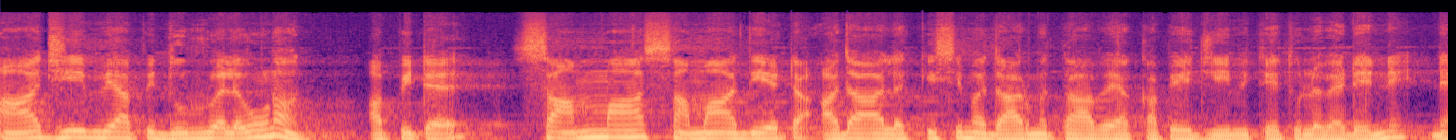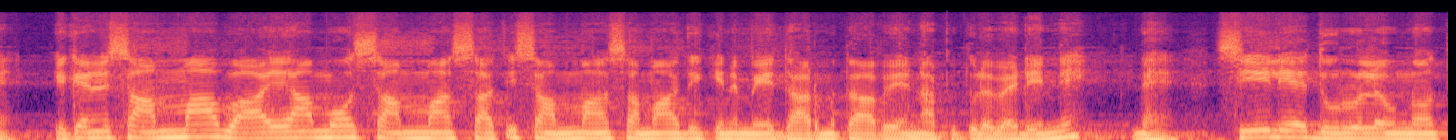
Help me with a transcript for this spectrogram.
ආජීව්‍ය අපි දුර්වල වුණොත් අපිට සම්මා සමාධියයට අදාළ කිසිම ධර්මතාවයක් අපේ ජීවිතය තුළ වැඩෙන්නේ නෑ. එකන සම්මා වායාමෝ සම්මා සති සම්මා සමාධිකෙන මේ ධර්මතාවයන් අපි තුළ වැඩෙන්නේ නැහැ. සීලය දුර්වල වුණොත්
